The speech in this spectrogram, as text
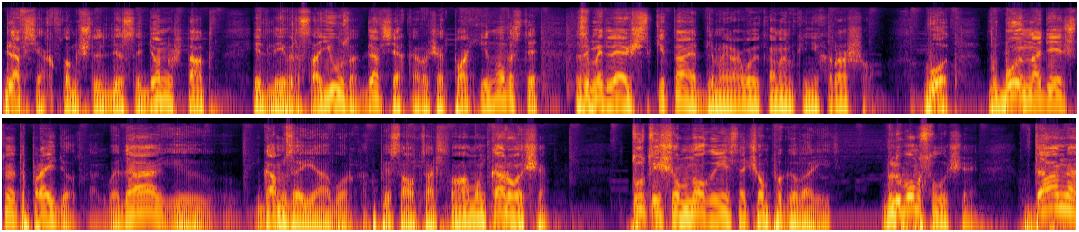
Для всех, в том числе для Соединенных Штатов и для Евросоюза, для всех, короче, это плохие новости. Замедляющийся Китай для мировой экономики нехорошо. Вот. Будем надеяться, что это пройдет, как бы, да, и Гамзе Явор, как писал царь Соломон. Короче, тут еще много есть о чем поговорить. В любом случае, в данный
